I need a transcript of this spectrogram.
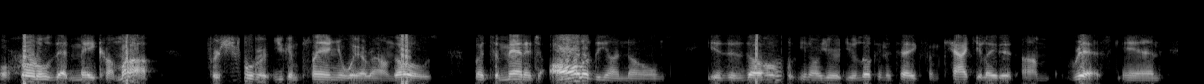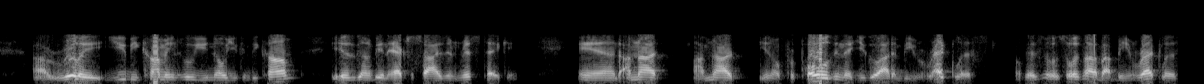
or hurdles that may come up, for sure you can plan your way around those. But to manage all of the unknowns is as though you know you're you're looking to take some calculated um, risk, and uh, really you becoming who you know you can become is going to be an exercise in risk taking. And I'm not I'm not you know proposing that you go out and be reckless. Okay, so so it's not about being reckless,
